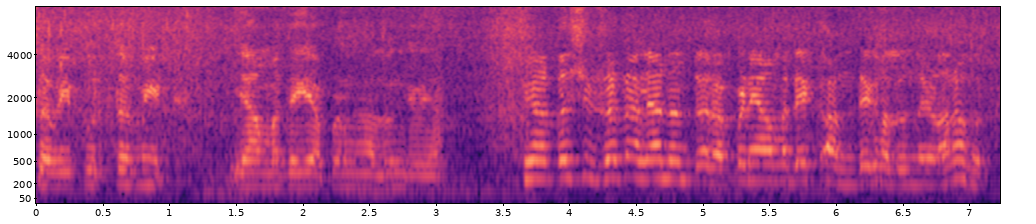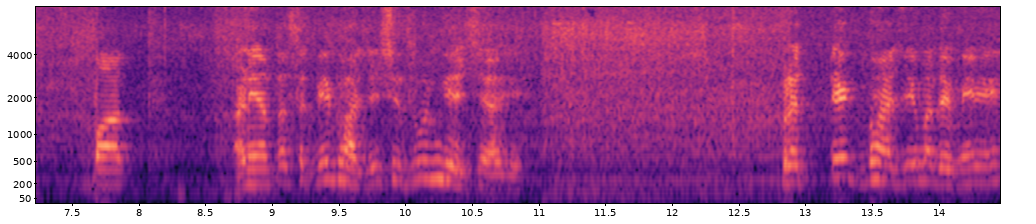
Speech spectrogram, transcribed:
चवीपुरतं मीठ यामध्येही आपण घालून घेऊया. हे आता शिजत आल्यानंतर आपण यामध्ये कांदे घालून देणार आहोत. पात. आणि आता सगळी भाजी शिजवून घ्यायची आहे. प्रत्येक भाजीमध्ये मी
